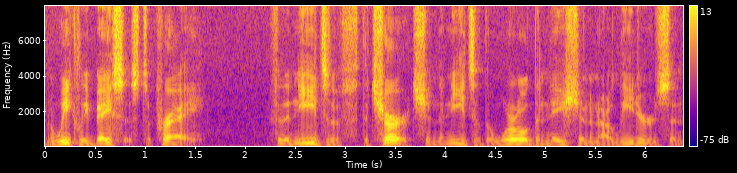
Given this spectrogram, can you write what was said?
on a weekly basis to pray for the needs of the church and the needs of the world, the nation, and our leaders, and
